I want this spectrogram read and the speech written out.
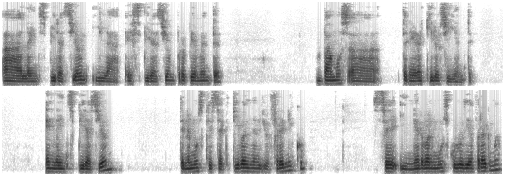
a la inspiración y la expiración propiamente, vamos a tener aquí lo siguiente. En la inspiración tenemos que se activa el nervio frénico, se inerva el músculo diafragma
